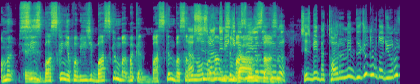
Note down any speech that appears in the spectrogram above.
Ama siz baskın yapabileceği baskın ba- bakın baskın basanın siz olmadan bizim basmamız lazım. olduğunu. Siz be, be- Tanrı'nın gücü burada diyoruz.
